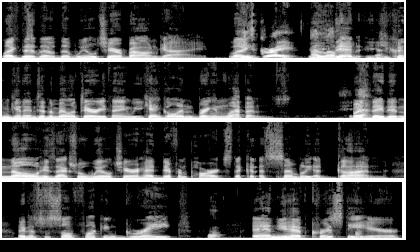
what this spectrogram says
Like the the, the wheelchair bound guy. Like he's great. I love it. had- You couldn't get into the military thing. You can't go in bringing weapons. But Yeah. they didn't know his actual wheelchair had different parts that could assemble a gun. Like this was so fucking great. And you have Christie here,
